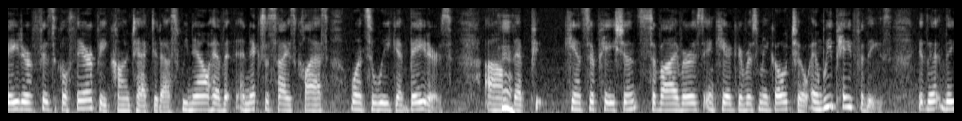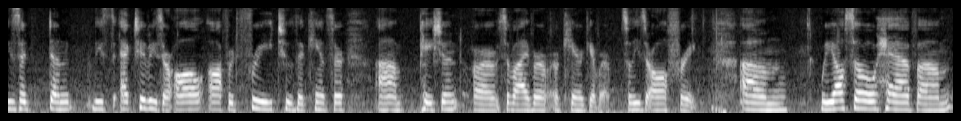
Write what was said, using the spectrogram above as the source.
Bader Physical Therapy contacted us. We now have an exercise class once a week at Bader's um, that p- cancer patients, survivors, and caregivers may go to, and we pay for these. The- These are done. These activities are all offered free to the cancer um, patient or survivor or caregiver. So these are all free. Um, we also have. Um,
